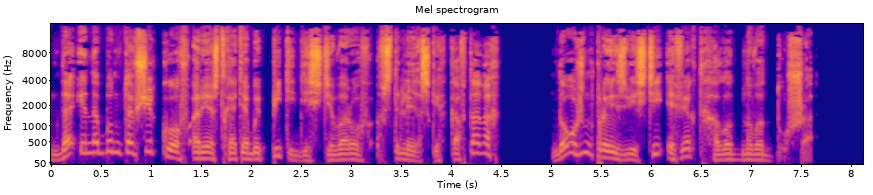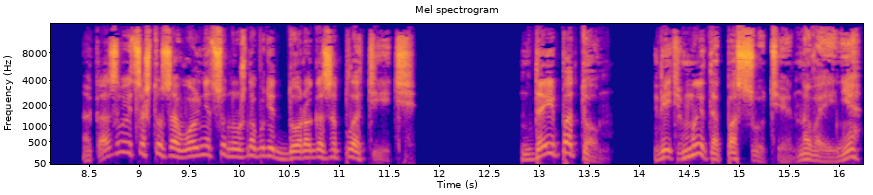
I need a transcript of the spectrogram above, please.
Да и на бунтовщиков арест хотя бы 50 воров в стрелецких кафтанах должен произвести эффект холодного душа. Оказывается, что за вольницу нужно будет дорого заплатить. Да и потом, ведь мы-то, по сути, на войне.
